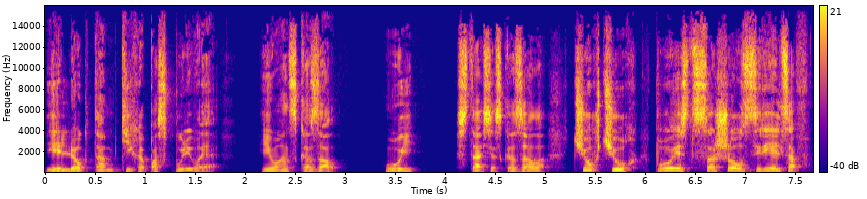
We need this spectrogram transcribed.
и лег там тихо поскуливая. Иван сказал «Ой, Стася сказала «Чух-чух, поезд сошел с рельсов».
